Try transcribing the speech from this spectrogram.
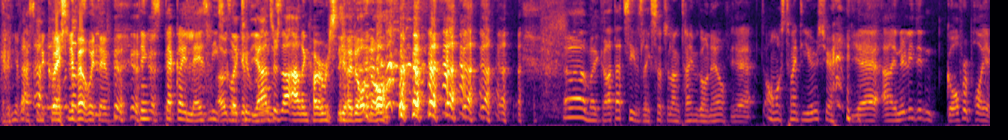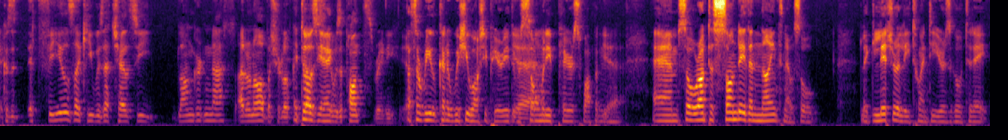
kind of asking a question about with them. I think that guy Leslie. I was like, if the goals. answer's not Alan Curbishley, I don't know. Oh my god, that seems like such a long time ago now. yeah, Almost twenty years, sure. yeah. I nearly didn't go for Poyet because it, it feels like he was at Chelsea longer than that. I don't know, but sure, look, It does, yeah. It was a punt, really. Yeah. That's a real kind of wishy-washy period. There were so many players swapping. Yeah. Um. So we're on to Sunday the 9th now. So, like literally twenty years ago today.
